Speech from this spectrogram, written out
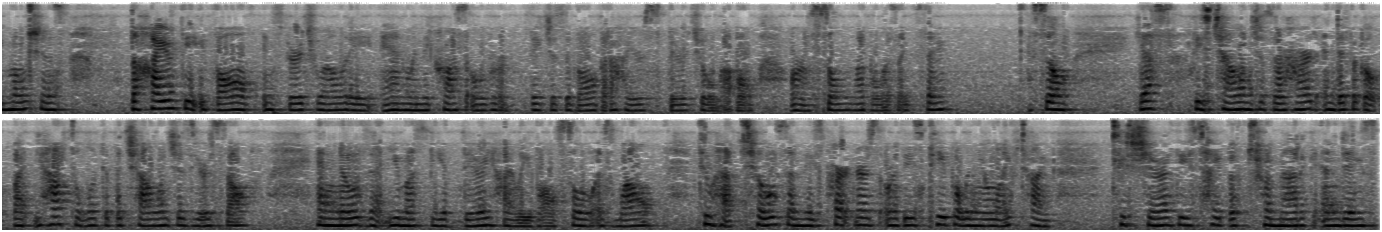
emotions, the higher they evolve in spirituality and when they cross over, they just evolve at a higher spiritual level or a soul level, as I'd say. So Yes, these challenges are hard and difficult, but you have to look at the challenges yourself and know that you must be a very highly evolved soul as well to have chosen these partners or these people in your lifetime to share these type of traumatic endings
